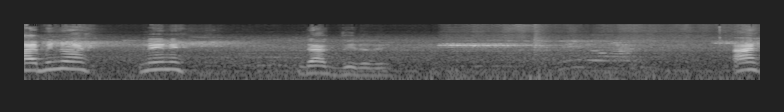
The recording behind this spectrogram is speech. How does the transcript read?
আয় মিনু আয় নে নে ডাক দি রে। আয়।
